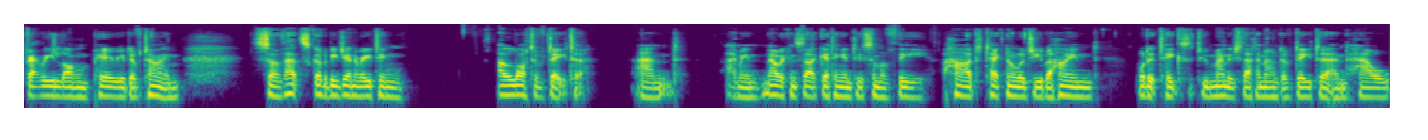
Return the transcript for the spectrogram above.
very long period of time. So that's got to be generating a lot of data. And I mean, now we can start getting into some of the hard technology behind what it takes to manage that amount of data and how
